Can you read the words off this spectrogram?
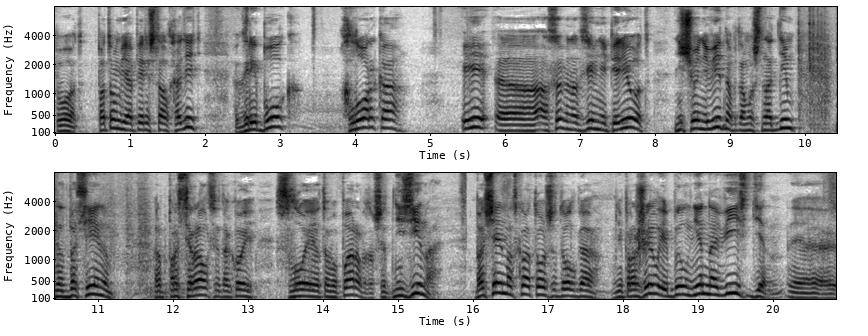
вот. Потом я перестал ходить. Грибок, хлорка, и э, особенно в зимний период ничего не видно, потому что над ним, над бассейном простирался такой слой этого пара, потому что это низина. Бассейн Москва тоже долго не прожил и был ненавистен э,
